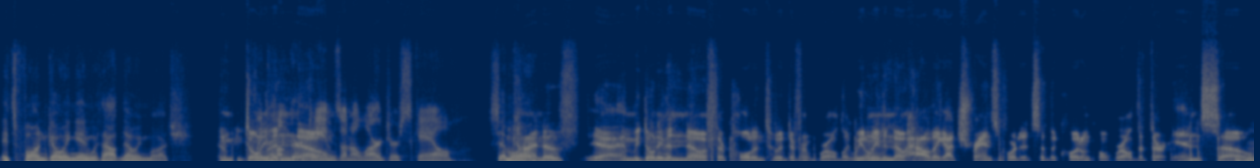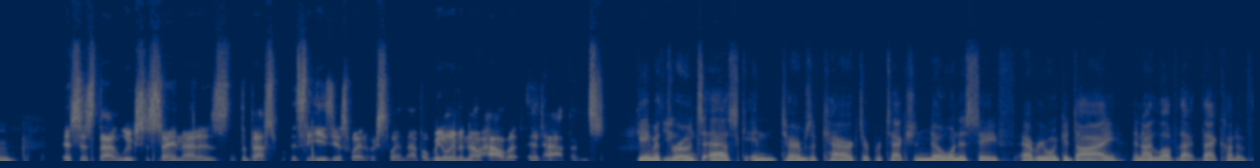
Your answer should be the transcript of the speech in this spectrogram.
it's fun going in without knowing much and we don't like even Hunger know. Games on a larger scale. similar Kind of, yeah, and we don't even know if they're pulled into a different world. Like we don't even know how they got transported to the quote unquote world that they're in. So Mhm. It's just that Luke's just saying that is the best, it's the easiest way to explain that, but we don't even know how that it happens. game of thrones esque in terms of character protection no one is safe everyone could die and i love that that kind of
